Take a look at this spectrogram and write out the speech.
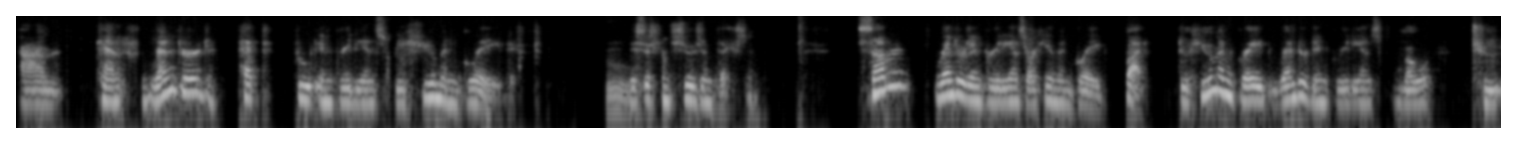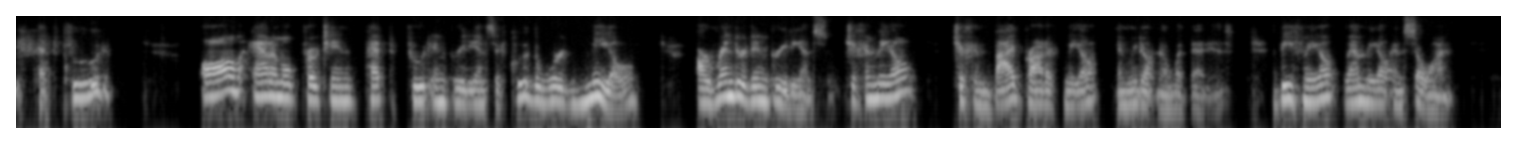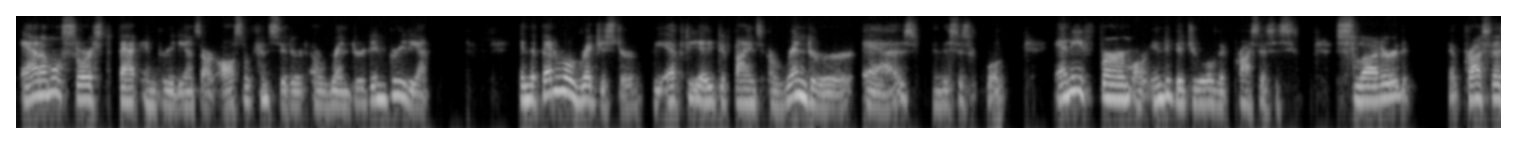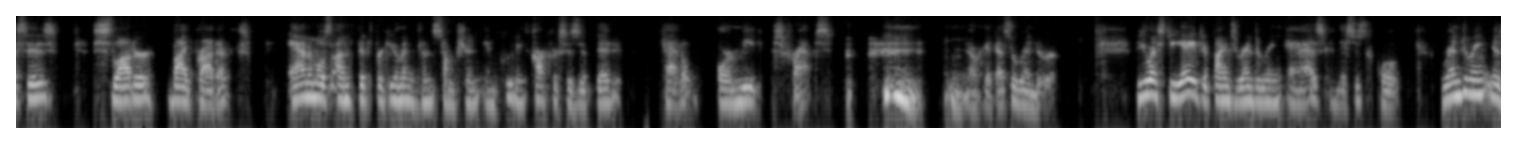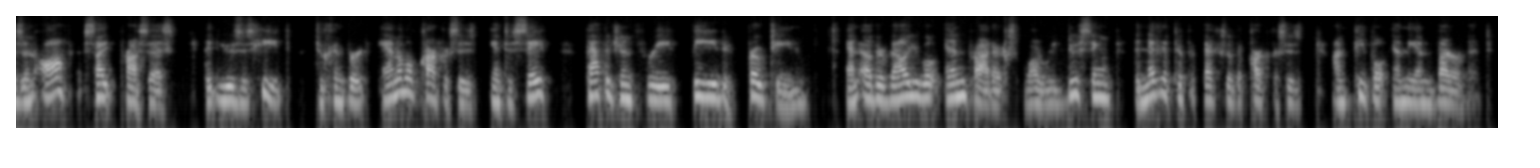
um, can rendered pet food ingredients be human grade? Ooh. This is from Susan Thixton. Some rendered ingredients are human grade, but do human grade rendered ingredients go to pet food? All animal protein pet food ingredients include the word meal are rendered ingredients. Chicken meal, chicken byproduct meal, and we don't know what that is, beef meal, lamb meal, and so on. Animal sourced fat ingredients are also considered a rendered ingredient. In the Federal Register, the FDA defines a renderer as, and this is a quote, any firm or individual that processes slaughtered, that processes slaughter byproducts, animals unfit for human consumption, including carcasses of dead cattle or meat scraps. okay, that's a renderer. The USDA defines rendering as, and this is the quote, rendering is an off site process that uses heat to convert animal carcasses into safe, pathogen free feed protein and other valuable end products while reducing the negative effects of the carcasses on people and the environment.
